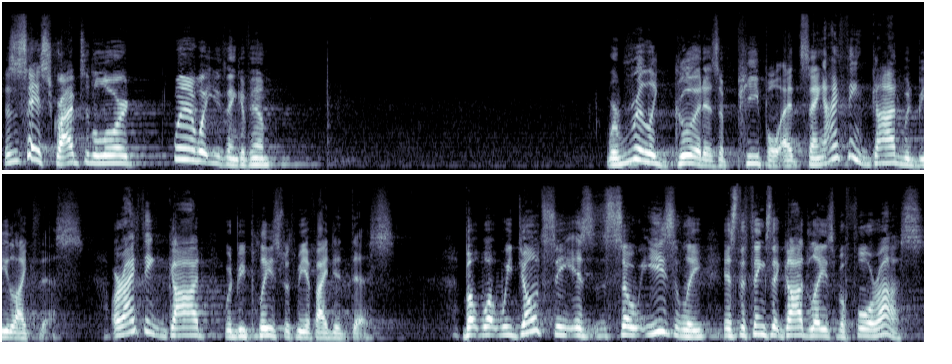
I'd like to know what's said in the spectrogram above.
Does it say ascribe to the Lord? Well, what you think of him? We're really good as a people at saying, I think God would be like this, or I think God would be pleased with me if I did this. But what we don't see is so easily is the things that God lays before us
